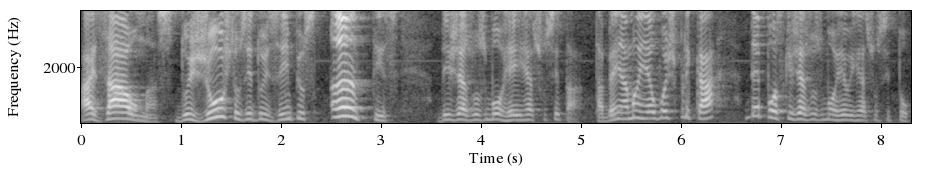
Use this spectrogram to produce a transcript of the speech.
as almas dos justos e dos ímpios antes de Jesus morrer e ressuscitar. Tá bem? Amanhã eu vou explicar, depois que Jesus morreu e ressuscitou,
